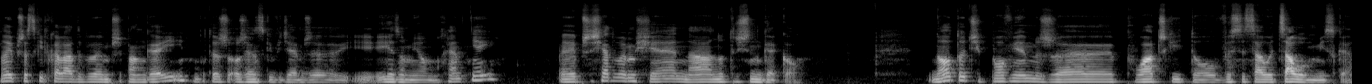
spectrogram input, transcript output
No i przez kilka lat byłem przy Pangei, bo też Orzęski widziałem, że jedzą ją chętniej. Przesiadłem się na Nutrition Gecko. No to ci powiem, że płaczki to wysysały całą miskę.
